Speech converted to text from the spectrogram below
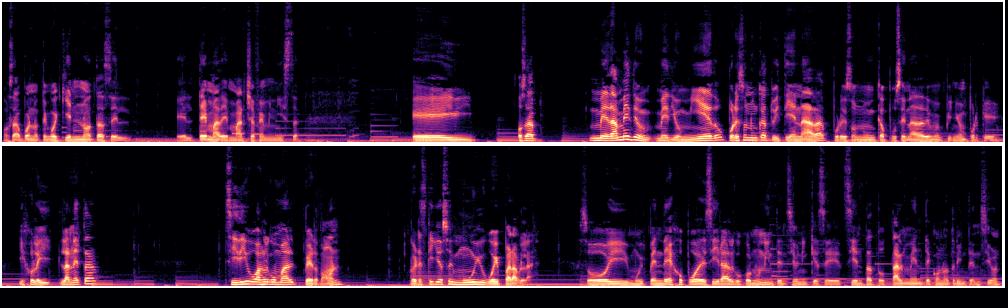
O sea, bueno, tengo aquí en notas el, el tema de marcha feminista. Eh, o sea, me da medio, medio miedo. Por eso nunca tuiteé nada. Por eso nunca puse nada de mi opinión. Porque, híjole, la neta. Si digo algo mal, perdón. Pero es que yo soy muy güey para hablar. Soy muy pendejo, puedo decir algo con una intención y que se sienta totalmente con otra intención.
